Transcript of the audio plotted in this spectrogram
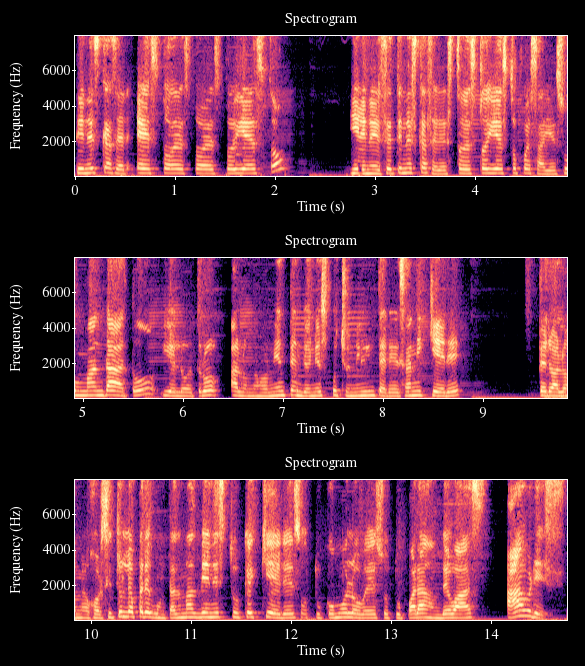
tienes que hacer esto, esto, esto y esto. Y en ese tienes que hacer esto, esto y esto, pues ahí es un mandato y el otro a lo mejor ni entendió, ni escuchó, ni le interesa, ni quiere. Pero a lo mejor si tú le preguntas más bien es tú qué quieres o tú cómo lo ves o tú para dónde vas, abres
